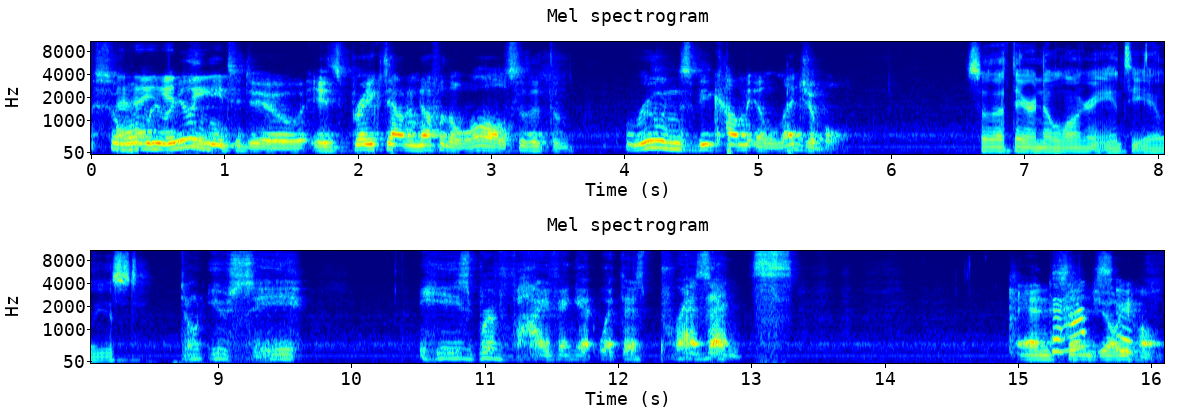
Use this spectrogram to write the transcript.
So I what we really be- need to do is break down enough of the walls so that the runes become illegible. So that they are no longer anti-aliased. Don't you see? He's reviving it with his presence. And send Perhaps Joey if- home.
